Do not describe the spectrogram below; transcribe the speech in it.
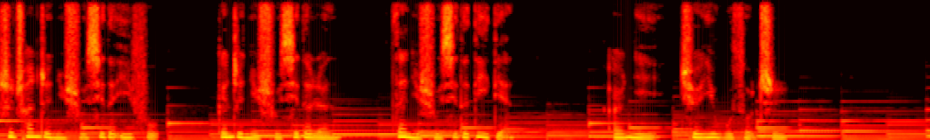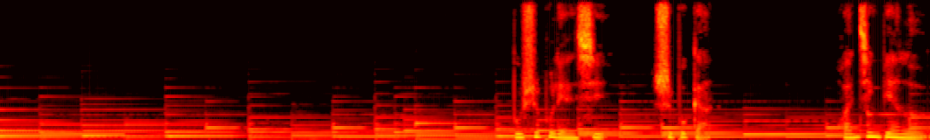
是穿着你熟悉的衣服，跟着你熟悉的人。在你熟悉的地点，而你却一无所知。不是不联系，是不敢。环境变了，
